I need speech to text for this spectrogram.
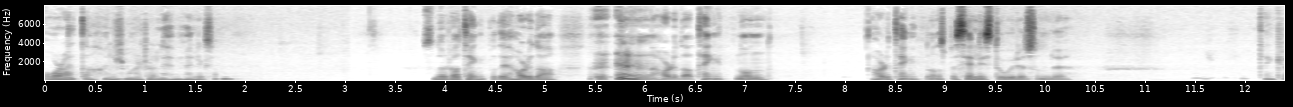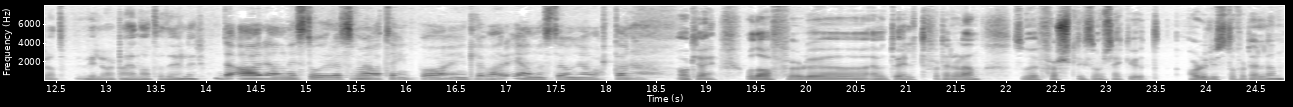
ålreit, eller som er til å leve med, liksom. Så når du har tenkt på det, har du da, har du da tenkt noen Har du tenkt noen spesiell historie som du tenker at ville vært egnet til det, eller? Det er en historie som jeg har tenkt på egentlig hver eneste gang jeg har vært der. Ok, og da før du eventuelt forteller den, så må vi først liksom sjekke ut Har du lyst til å fortelle den?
